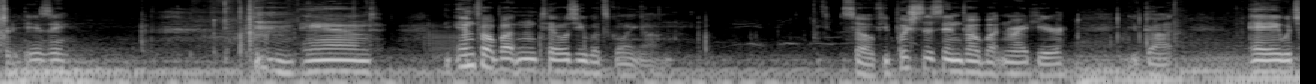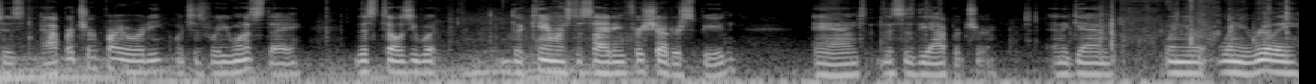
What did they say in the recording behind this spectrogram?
pretty easy. and the info button tells you what's going on. So if you push this info button right here, you've got A, which is aperture priority, which is where you want to stay. This tells you what the camera's deciding for shutter speed, and this is the aperture. And again, when you're when you really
